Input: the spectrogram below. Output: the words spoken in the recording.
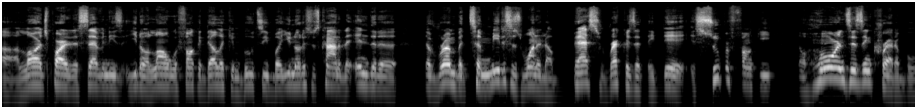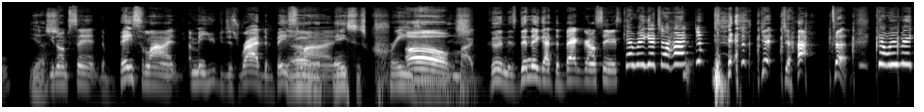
uh, a large part of the 70s, you know, along with Funkadelic and Bootsy, but you know, this was kind of the end of the the run. But to me, this is one of the best records that they did. It's super funky. The horns is incredible. Yes. You know what I'm saying? The baseline. I mean, you could just ride the baseline. Yo, the bass is crazy. Oh my goodness. Then they got the background singers. Can we get your hot get your hot? Can we make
